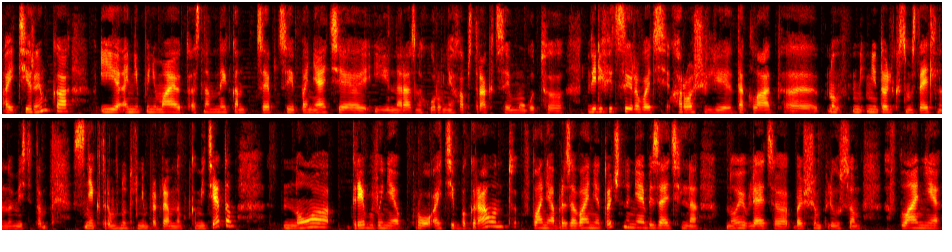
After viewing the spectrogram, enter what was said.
IT-рынка, и они понимают основные концепции, понятия и на разных уровнях абстракции могут э, верифицировать, хороший ли доклад, э, ну, не только самостоятельно, но вместе там с некоторым внутренним программным комитетом, но требования про IT-бэкграунд в плане образования точно не обязательно, но является большим плюсом. В плане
